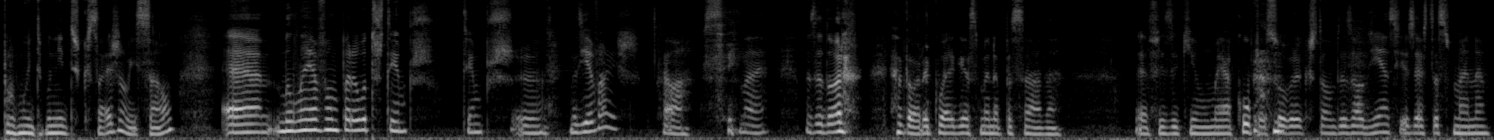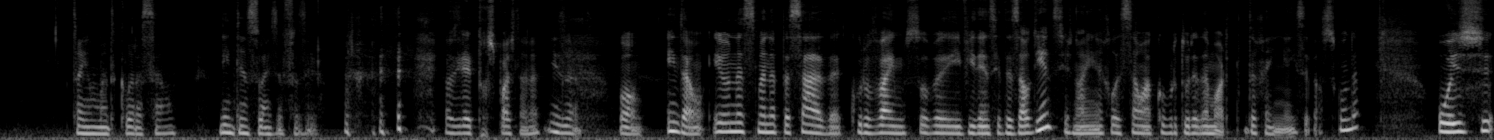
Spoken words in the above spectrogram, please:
por muito bonitos que sejam, e são, uh, me levam para outros tempos, tempos uh, medievais, sei lá. Sim. Não é? Mas adoro, adoro a colega a semana passada uh, fez aqui um meia-culpa sobre a questão das audiências. Esta semana tem uma declaração de intenções a fazer. É o direito de resposta, não é? Exato. Bom, então, eu na semana passada curvei-me sobre a evidência das audiências, não é? Em relação à cobertura da morte da Rainha Isabel II. Hoje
